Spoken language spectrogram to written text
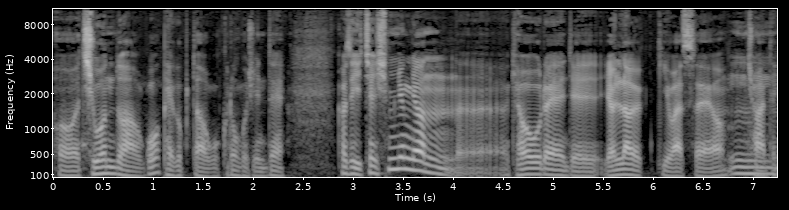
어, 지원도 하고 배급도 하고 그런 곳인데 그래서 2016년 어, 겨울에 이제 연락이 왔어요. 음, 저한테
